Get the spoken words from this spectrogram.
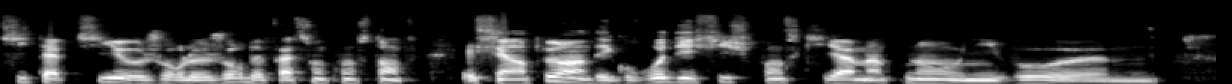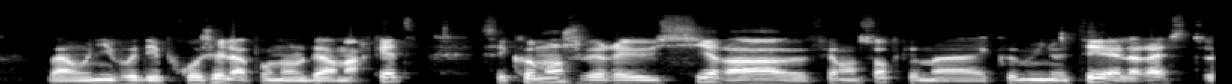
petit à petit, au jour le jour, de façon constante. Et c'est un peu un des gros défis, je pense, qu'il y a maintenant au niveau bah, au niveau des projets là pendant le bear market, c'est comment je vais réussir à faire en sorte que ma communauté elle reste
